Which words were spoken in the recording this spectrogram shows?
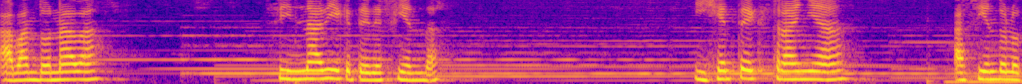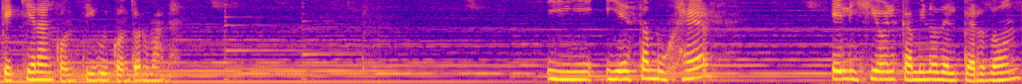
abandonada, sin nadie que te defienda, y gente extraña haciendo lo que quieran contigo y con tu hermana. Y, esta mujer eligió el camino del perdón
